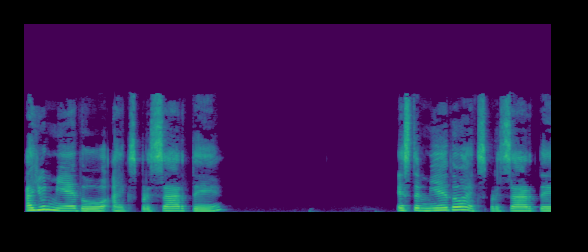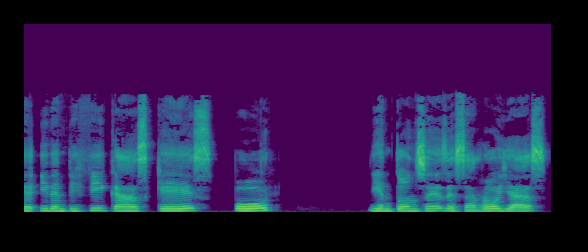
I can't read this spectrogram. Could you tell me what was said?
Hay un miedo a expresarte. Este miedo a expresarte identificas que es por y entonces desarrollas,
